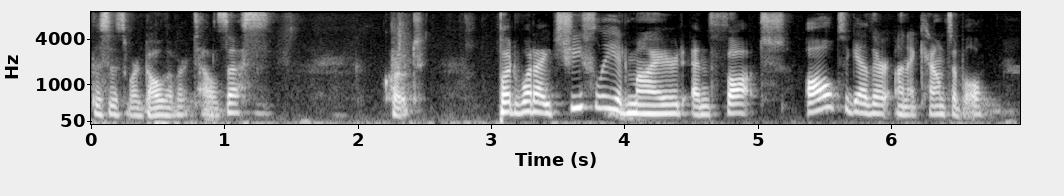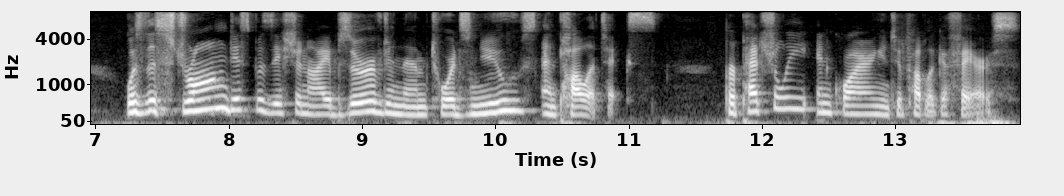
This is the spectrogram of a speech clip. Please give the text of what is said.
This is where Gulliver tells us, quote, But what I chiefly admired and thought altogether unaccountable was the strong disposition I observed in them towards news and politics, perpetually inquiring into public affairs,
